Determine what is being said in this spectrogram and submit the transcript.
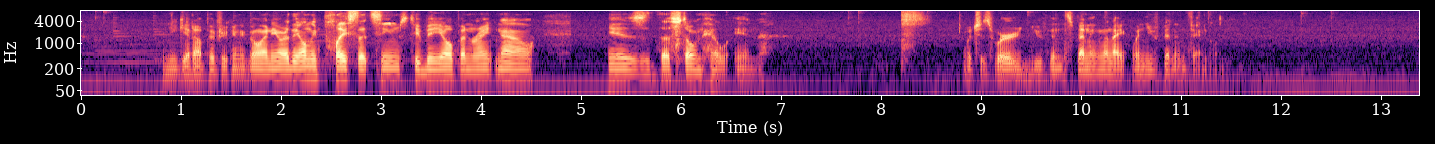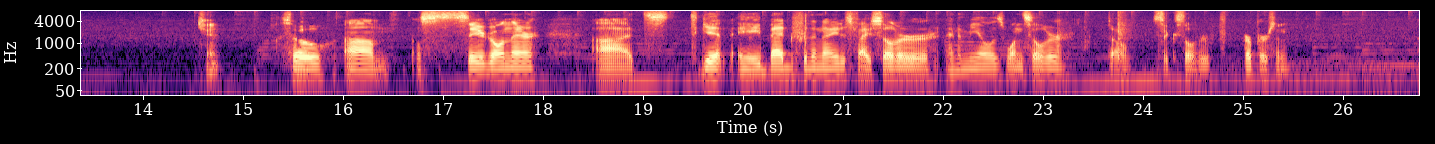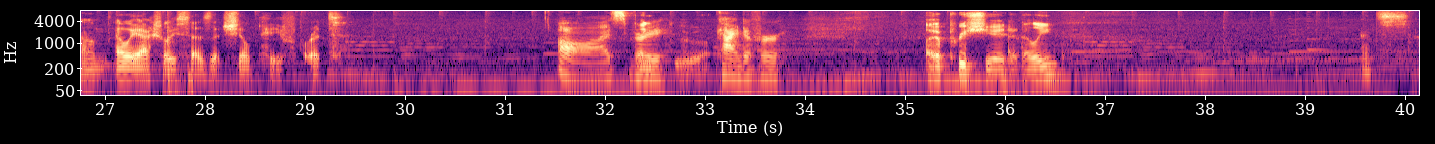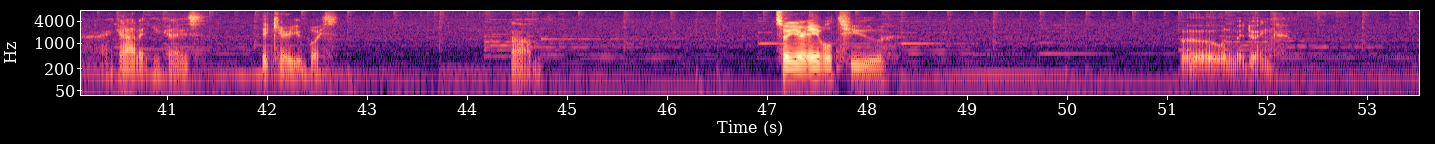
And you get up if you're going to go anywhere. The only place that seems to be open right now is the Stonehill Inn, which is where you've been spending the night when you've been in Phandalin. Okay. So, um, I'll say you're going there. Uh, it's to get a bed for the night is five silver, and a meal is one silver, so six silver per person. Um, Ellie actually says that she'll pay for it. Oh, it's very kind of her. I appreciate it, Ellie. That's I got it, you guys. Take care, you boys. Um, so you're able to. Uh, what am I doing?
